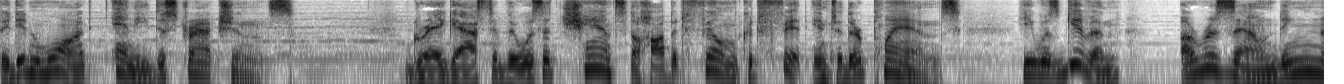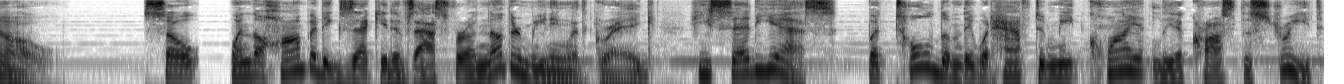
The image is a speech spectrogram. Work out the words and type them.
They didn't want any distractions. Greg asked if there was a chance the Hobbit film could fit into their plans. He was given a resounding no. So, When the Hobbit executives asked for another meeting with Greg, he said yes, but told them they would have to meet quietly across the street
